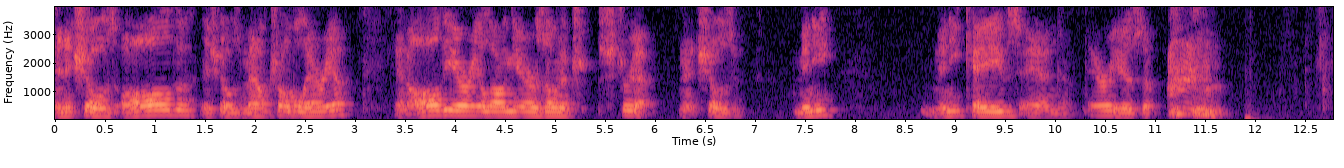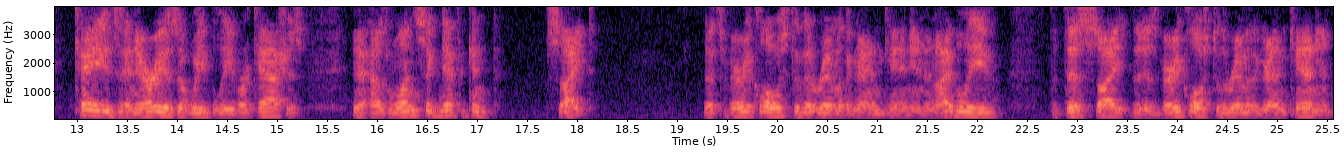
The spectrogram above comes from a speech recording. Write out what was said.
And it shows all the, it shows Mount Trumbull area and all the area along the Arizona Strip. And it shows many, many caves and areas of caves and areas that we believe are caches. And it has one significant site that's very close to the rim of the Grand Canyon. And I believe that this site that is very close to the rim of the Grand Canyon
